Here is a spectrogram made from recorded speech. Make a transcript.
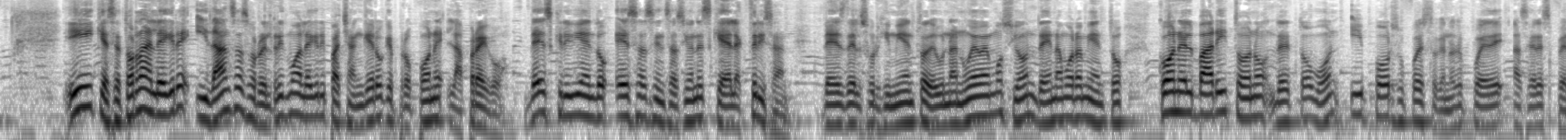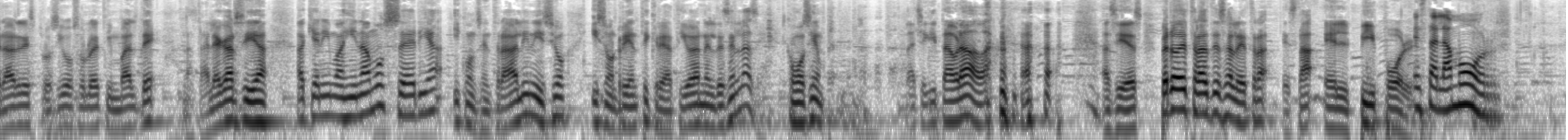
Y que se torna alegre y danza sobre el ritmo alegre y pachanguero que propone la prego, describiendo esas sensaciones que electrizan desde el surgimiento de una nueva emoción de enamoramiento con el barítono de Tobón y por supuesto que no se puede hacer esperar el explosivo solo de timbal de Natalia García, a quien imaginamos seria y concentrada al inicio y sonriente y creativa en el desenlace, como siempre. La chiquita brava. Así es, pero detrás de esa letra está el people Está el amor.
